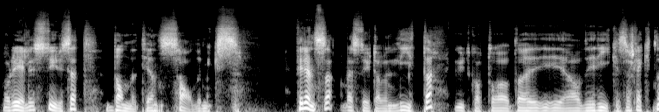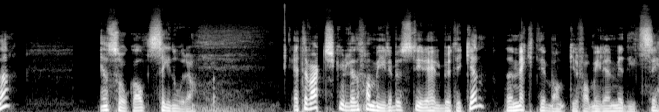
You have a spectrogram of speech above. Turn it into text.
Når det gjelder styresett, dannet de en salig miks. Firenze ble styrt av en lite, utgått av de rikeste slektene, en såkalt signora. Etter hvert skulle en familie styre hele butikken, den mektige bankerfamilien Medici.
